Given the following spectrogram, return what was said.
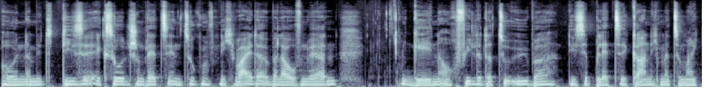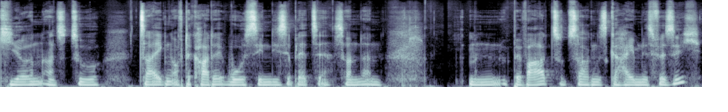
Und damit diese exotischen Plätze in Zukunft nicht weiter überlaufen werden, gehen auch viele dazu über, diese Plätze gar nicht mehr zu markieren, also zu zeigen auf der Karte, wo sind diese Plätze, sondern man bewahrt sozusagen das Geheimnis für sich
